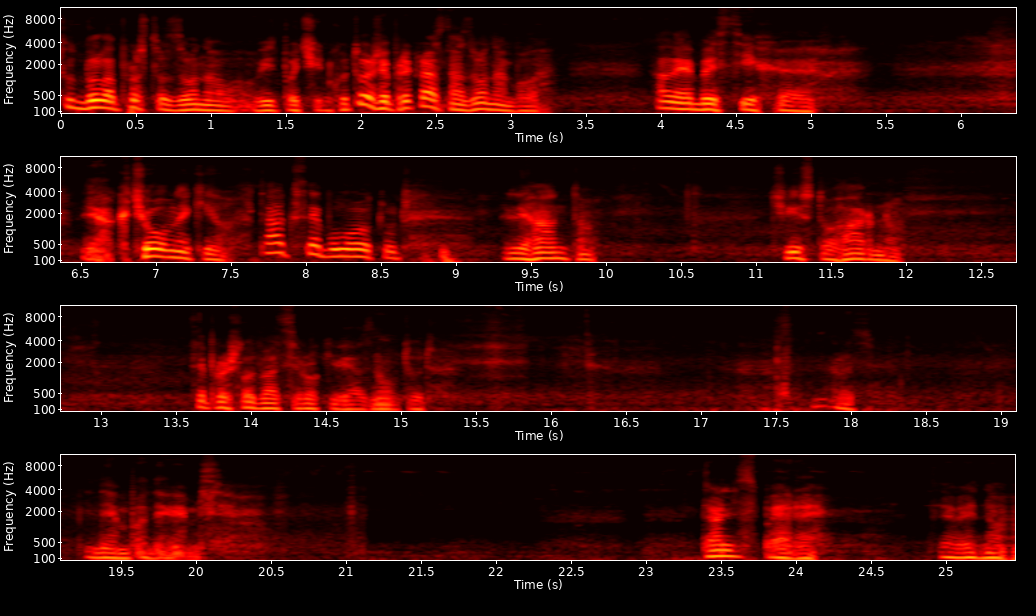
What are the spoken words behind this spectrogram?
Тут була просто зона відпочинку. Теж прекрасна зона була. Але без цих е, як човників. Так все було тут елегантно, чисто, гарно. Це пройшло 20 років, я знов тут. Зараз підемо подивимося. Тальспере. Це видно,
